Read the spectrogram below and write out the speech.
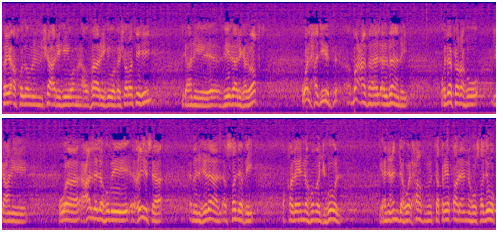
فيأخذ من شعره ومن أظفاره وبشرته يعني في ذلك الوقت. والحديث ضعفه الألباني وذكره يعني وعلله بعيسى بن هلال الصدفي وقال إنه مجهول يعني عنده الحافظ في التقرير قال إنه صدوق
